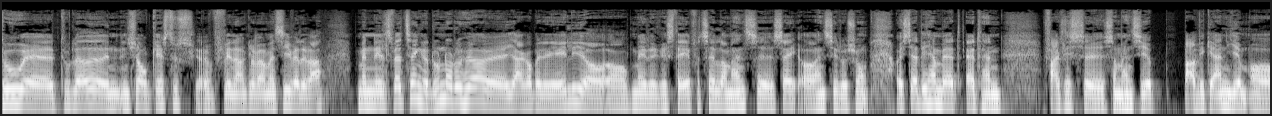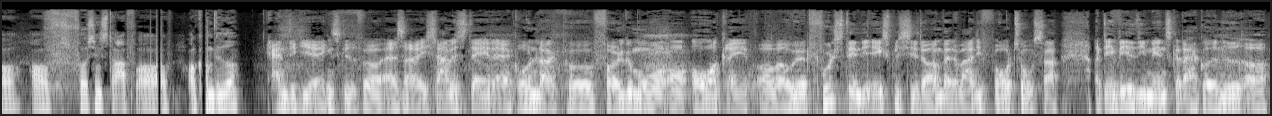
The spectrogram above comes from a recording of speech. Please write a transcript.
du, øh, du lavede en, en sjov gestus. Jeg vil nok lade være med at sige, hvad det var. Men Niels, hvad tænker du, når du hører øh, Jacob Ali og, og Mette Ristage fortælle om hans øh, sag og hans situation? Og især det her med, at, at han faktisk, øh, som han siger, bare vil gerne hjem og, og få sin straf og, og komme videre. Jamen, det giver jeg ikke en skid for. Altså, islamisk stat er grundlagt på folkemord og overgreb, og var jo fuldstændig eksplicit om, hvad det var, de foretog sig. Og det ved de mennesker, der har gået ned og,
